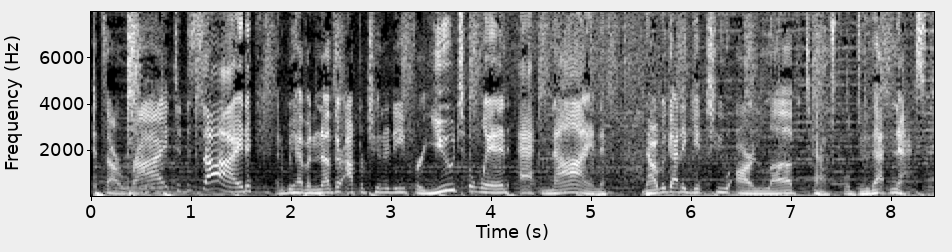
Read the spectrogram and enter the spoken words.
It's our ride to decide, and we have another opportunity for you to win at 9. Now we got to get to our love test. We'll do that next.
